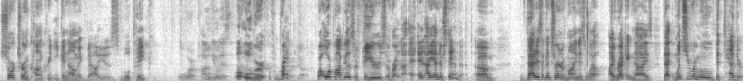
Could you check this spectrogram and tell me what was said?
short-term concrete economic values will take Or populist. o- over right or, or populist or fears or right and i understand that um, that is a concern of mine as well i recognize that once you remove the tether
